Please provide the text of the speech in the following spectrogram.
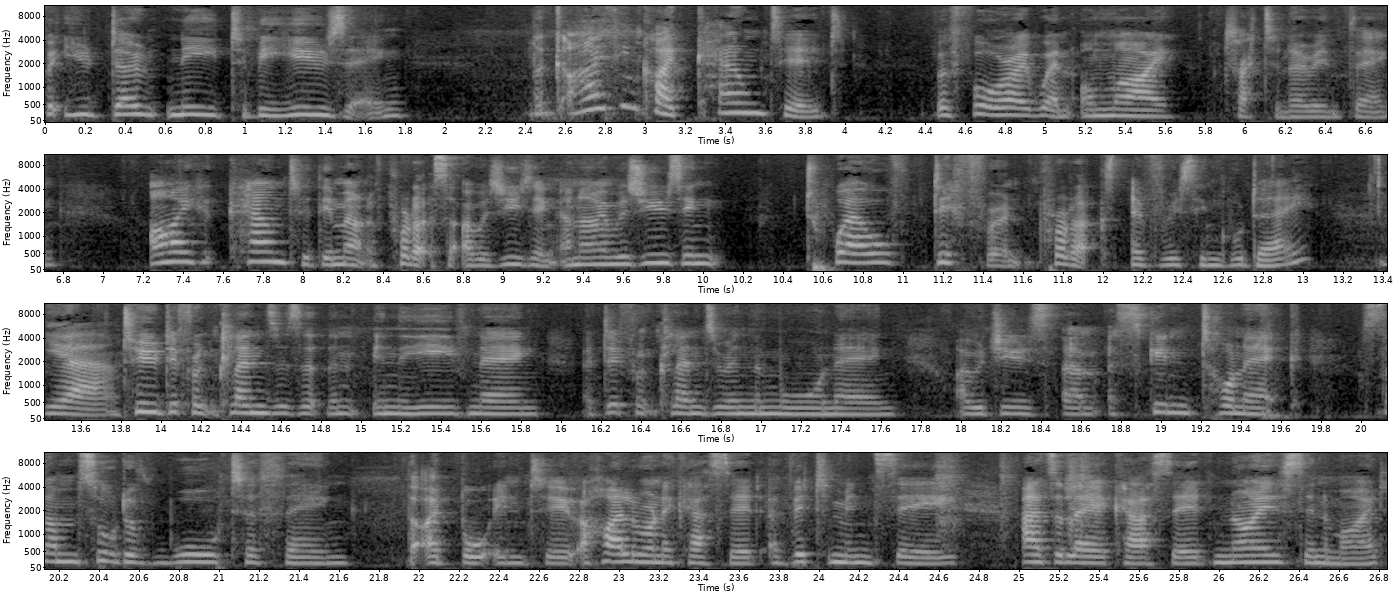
but you don't need to be using. Like, I think I counted before I went on my tretinoin thing, I counted the amount of products that I was using and I was using 12 different products every single day Yeah. two different cleansers at the, in the evening, a different cleanser in the morning. I would use um, a skin tonic, some sort of water thing that I'd bought into, a hyaluronic acid, a vitamin C, azelaic acid, niacinamide,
